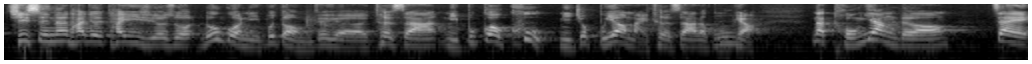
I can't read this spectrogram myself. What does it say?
其实呢，他就他意思就是说，如果你不懂这个特斯拉，你不够酷，你就不要买特斯拉的股票。嗯那同样的哦，在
